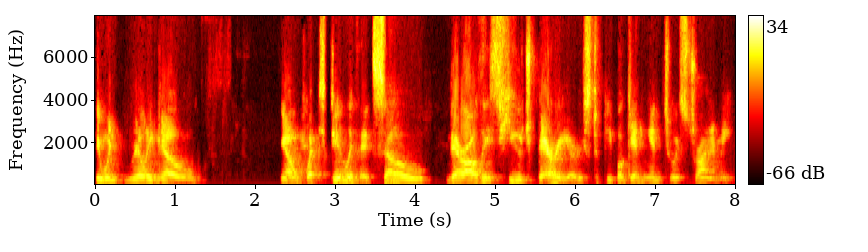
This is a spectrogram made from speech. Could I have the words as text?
they wouldn't really know, you know, what to do with it. So mm. There are all these huge barriers to people getting into astronomy.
